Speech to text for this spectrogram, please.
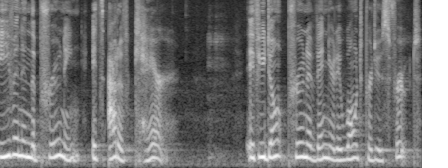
Even in the pruning, it's out of care. If you don't prune a vineyard, it won't produce fruit.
